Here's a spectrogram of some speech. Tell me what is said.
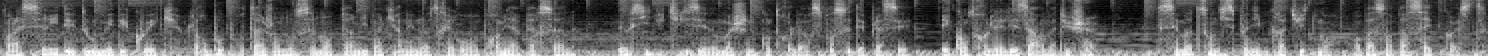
Dans la série des Doom et des Quake, leurs beaux portages ont non seulement permis d'incarner notre héros en première personne, mais aussi d'utiliser nos motion controllers pour se déplacer et contrôler les armes du jeu. Ces modes sont disponibles gratuitement en passant par SideQuest,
